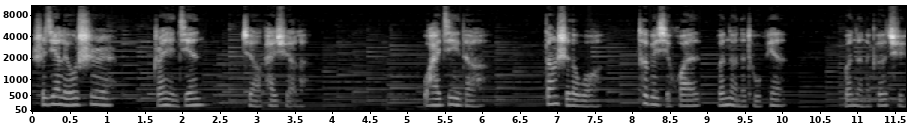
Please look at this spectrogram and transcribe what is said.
时间流逝，转眼间就要开学了。我还记得，当时的我特别喜欢温暖的图片、温暖的歌曲，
